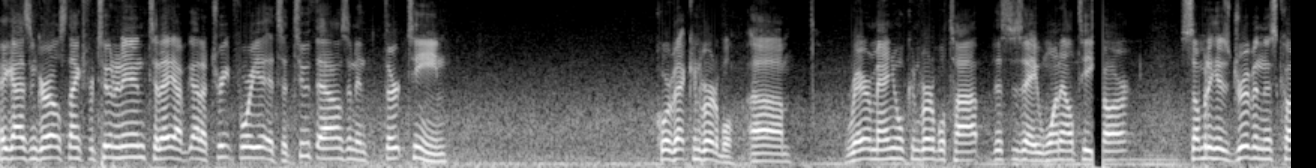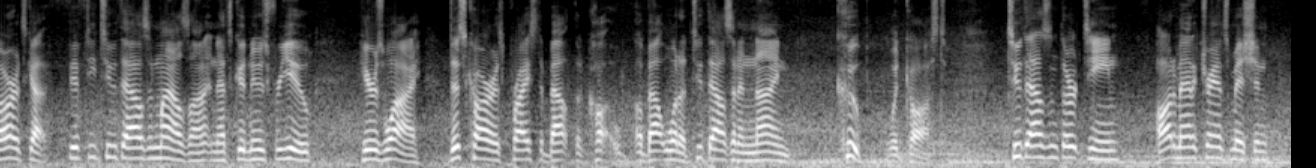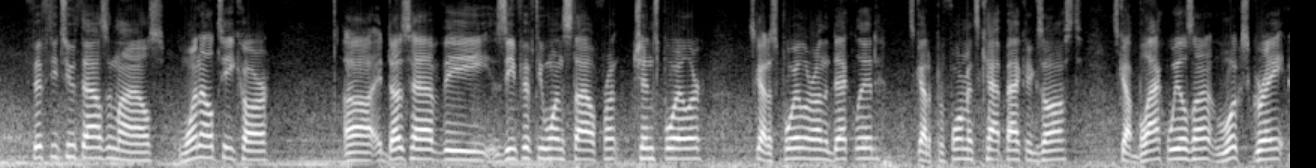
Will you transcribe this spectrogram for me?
Hey guys and girls, thanks for tuning in. Today I've got a treat for you. It's a 2013 Corvette convertible. Um, rare manual convertible top. This is a 1LT car. Somebody has driven this car. It's got 52,000 miles on it, and that's good news for you. Here's why. This car is priced about the about what a 2009 coupe would cost. 2013 automatic transmission, 52,000 miles, 1LT car. Uh, it does have the Z51 style front chin spoiler. It's got a spoiler on the deck lid. It's got a performance catback exhaust. It's got black wheels on it. Looks great.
